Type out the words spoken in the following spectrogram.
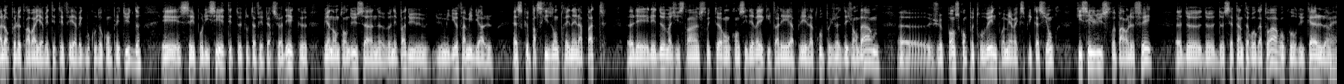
alors que le travail avait été fait avec beaucoup de complétude. Et ces policiers étaient tout à fait persuadés que, bien entendu, ça ne venait pas du, milieu familial. Est-ce que parce qu'ils ont traîné la patte, euh, les, deux magistrats instructeurs ont considéré qu'il fallait appeler la troupe des gendarmes euh, Je pense qu'on peut trouver une première explication qui s'illustre par le fait de, de, de, cet interrogatoire au cours duquel,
